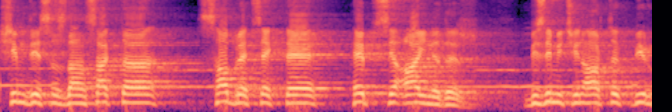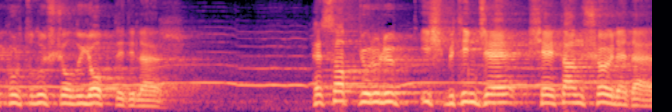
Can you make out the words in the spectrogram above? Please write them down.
Şimdi sızlansak da sabretsek de hepsi aynıdır. Bizim için artık bir kurtuluş yolu yok dediler. Hesap görülüp iş bitince şeytan şöyle der.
